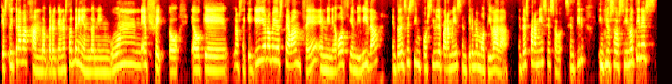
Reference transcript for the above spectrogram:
que estoy trabajando, pero que no está teniendo ningún efecto o que, no sé, que yo no veo este avance en mi negocio, en mi vida, entonces es imposible para mí sentirme motivada. Entonces, para mí es eso, sentir, incluso si no tienes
